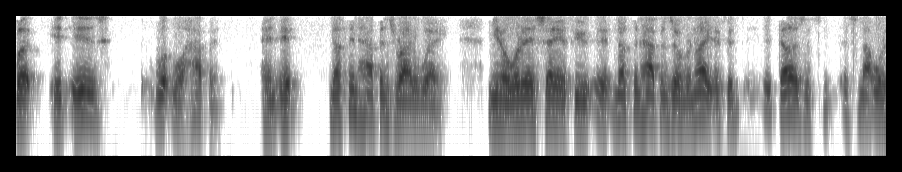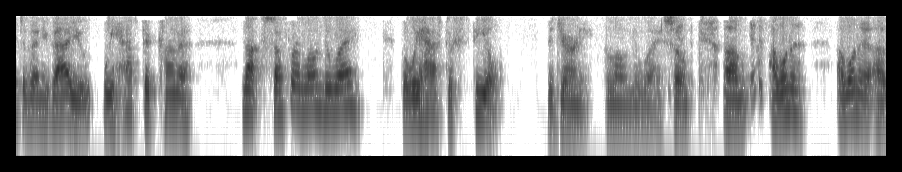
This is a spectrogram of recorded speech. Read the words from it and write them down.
but it is what will happen, and it nothing happens right away. You know what do they say? If you it, nothing happens overnight. If it it does, it's it's not worth of any value. We have to kind of not suffer along the way, but we have to feel the journey along the way. So um, I want to I want to uh,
